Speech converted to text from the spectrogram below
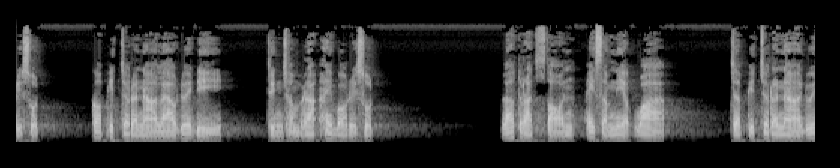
ริสุทธิ์ ก็พิจารณาแล้วด้วยดี จึงชำระให้บริสุทธิ์ แล้วตรัสสอนให้สำเนียกว่า จะพิจารณาด้วย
